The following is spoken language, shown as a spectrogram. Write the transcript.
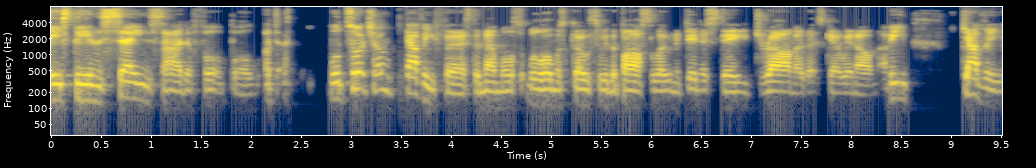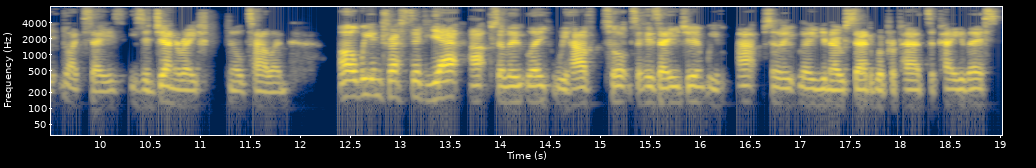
it's the insane side of football. We'll touch on Gavi first, and then we'll we'll almost go through the Barcelona dynasty drama that's going on. I mean, Gavi, like I say, he's, he's a generational talent. Are we interested? Yeah, absolutely. We have talked to his agent. We've absolutely, you know, said we're prepared to pay this.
